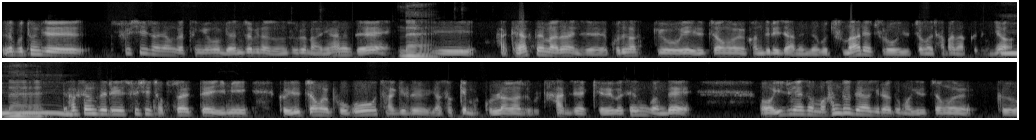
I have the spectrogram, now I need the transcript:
이제 보통 이제 수시 전형 같은 경우 면접이나 논술을 많이 하는데, 네. 이 대학들마다 이제 고등학교의 일정을 건드리지 않으려고 주말에 주로 일정을 잡아놨거든요. 네. 음. 학생들이 수시 접수할 때 이미 그 일정을 보고 자기들 여섯 개 막 골라가지고 다 이제 계획을 세운 건데, 어, 이 중에서 뭐 한두 대학이라도 막 일정을 그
